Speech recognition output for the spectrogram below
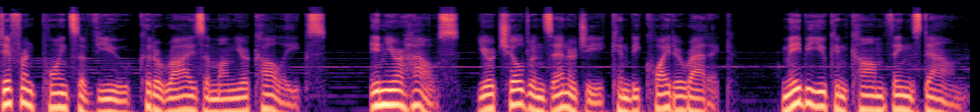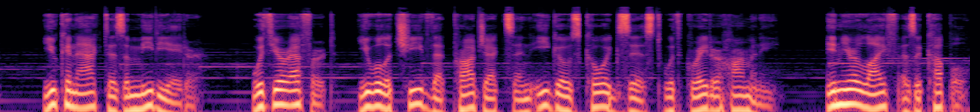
different points of view could arise among your colleagues. In your house, your children's energy can be quite erratic. Maybe you can calm things down. You can act as a mediator. With your effort, you will achieve that projects and egos coexist with greater harmony. In your life as a couple,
